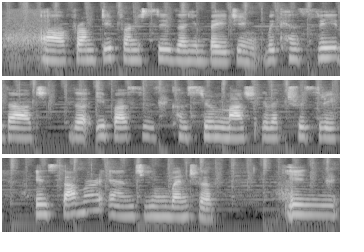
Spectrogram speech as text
uh, from different seasons in Beijing. We can see that the e-buses consume much electricity in summer and in winter. In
